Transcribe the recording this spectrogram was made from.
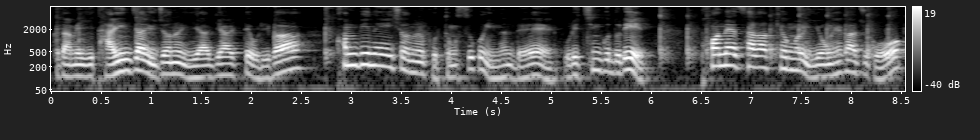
그 다음에 이 다인자 유전을 이야기할 때 우리가 컨비네이션을 보통 쓰고 있는데 우리 친구들이 퍼넷 사각형을 이용해 가지고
